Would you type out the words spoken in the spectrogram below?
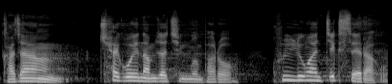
가장 최고의 남자친구는 바로 훌륭한 찍새라고.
